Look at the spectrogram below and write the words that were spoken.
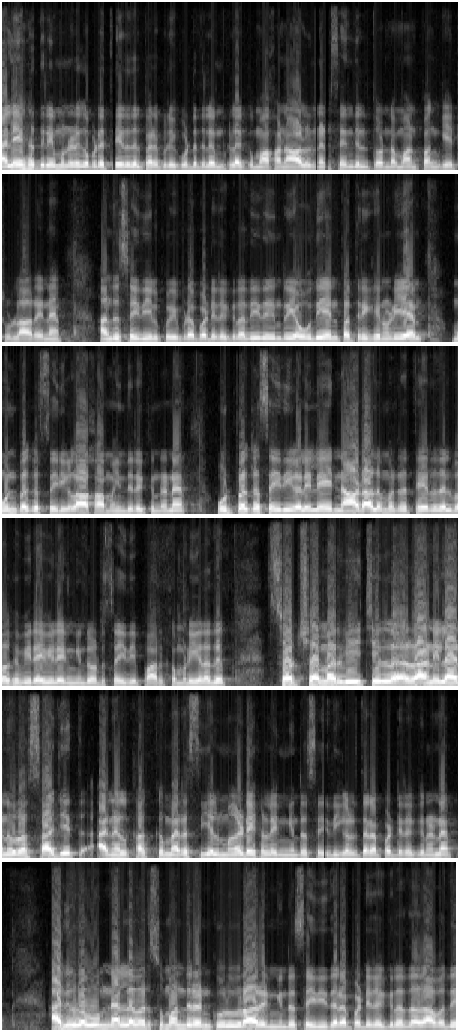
மலையகத்திலே முன்னெடுக்கப்பட்ட தேர்தல் பரப்புரை கூட்டத்திலும் கிழக்கு மாகாண ஆளுநர் செந்தில் தொண்டமான் பங்கேற்றுள்ளார் என அந்த செய்தியில் குறிப்பிடப்பட்டிருக்கிறது. இது இன்றைய உதயன் பத்திரிகையினுடைய முன்பக்க செய்திகளாக அமைந்திருக்கின்றன. உட்பக்க செய்திகளிலே நாடாளுமன்ற தேர்தல் வகு விரைவில் என்கின்ற ஒரு செய்தி பார்க்க முடிகிறது. சொற்சமர் வீச்சில் ரணில் அனுர சஜித் அனல் கக்கும் அரசியல் மேடைகள் என்கின்ற செய்திகள் தரப்பட்டிருக்கின்றன. அனுரவும் நல்லவர் சுமந்திரன் கூறுகிறார் என்கின்ற செய்தி தரப்பட்டிருக்கிறது. அதாவது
